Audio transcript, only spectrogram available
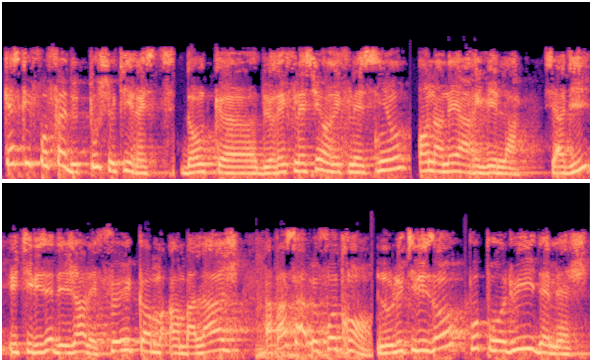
Qu'est-ce qu'il faut faire de tout ce qui reste? Donc, euh, de réflexion en réflexion, on en est arrivé là. C'est-à-dire utiliser déjà les feuilles comme emballage. À part ça, le tronc, nous l'utilisons pour produire des mèches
